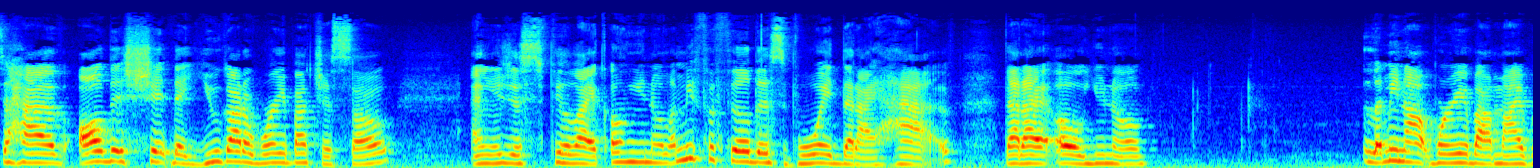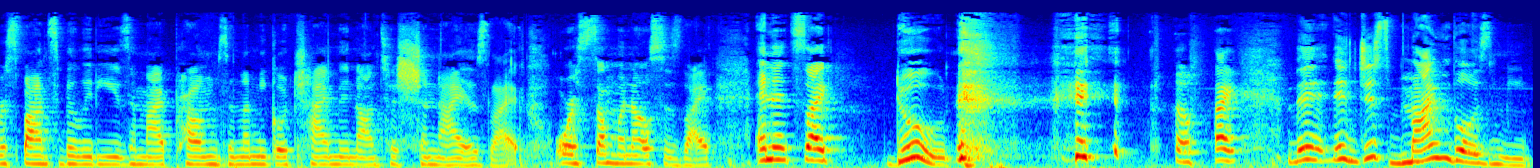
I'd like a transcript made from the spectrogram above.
to have all this shit that you got to worry about yourself and you just feel like oh you know let me fulfill this void that i have that i oh you know let me not worry about my responsibilities and my problems and let me go chime in onto Shania's life or someone else's life. And it's like, dude, like it just mind blows me.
